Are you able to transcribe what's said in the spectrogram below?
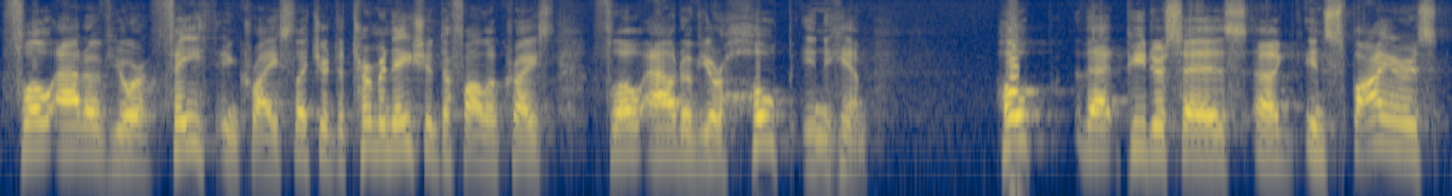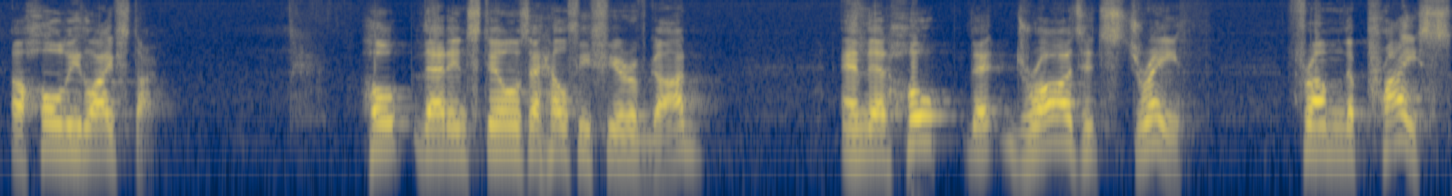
flow out of your faith in Christ. Let your determination to follow Christ flow out of your hope in Him. Hope that Peter says uh, inspires a holy lifestyle hope that instills a healthy fear of God, and that hope that draws its strength from the price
